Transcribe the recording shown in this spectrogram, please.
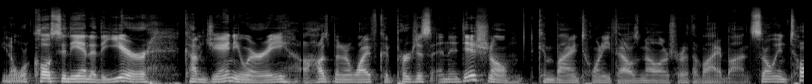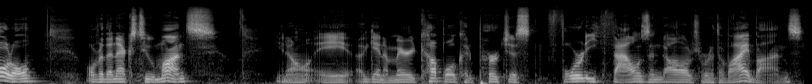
You know, we're close to the end of the year. Come January, a husband and wife could purchase an additional combined $20,000 worth of I bonds. So, in total, over the next two months, you know, a again a married couple could purchase forty thousand dollars worth of I bonds,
